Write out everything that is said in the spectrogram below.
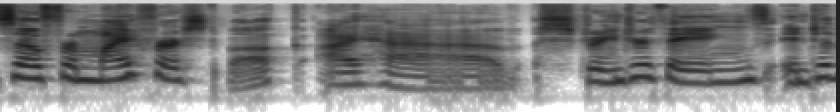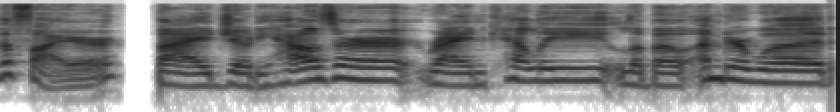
So from my first book, I have Stranger Things Into the Fire by Jody Houser, Ryan Kelly, LeBeau Underwood,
